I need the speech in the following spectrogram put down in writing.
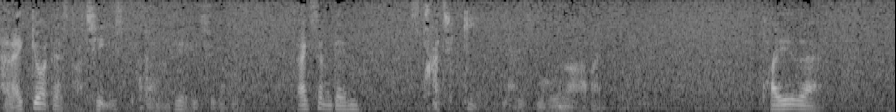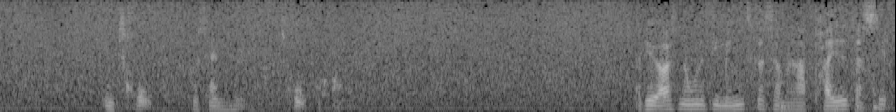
han har ikke gjort det af strategiske grunde, det er jeg helt sikker på. Der er ikke sådan den strategi i hans måde at arbejde på. præget af en tro på sandhed, tro på ånd. Og det er også nogle af de mennesker, som har præget dig selv.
